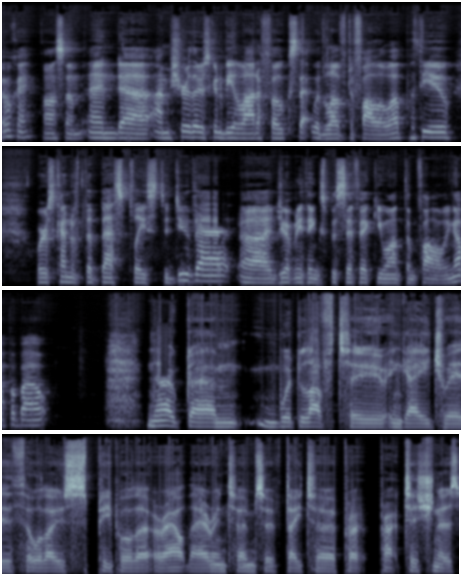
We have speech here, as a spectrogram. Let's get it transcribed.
Okay, awesome. And uh, I'm sure there's going to be a lot of folks that would love to follow up with you. Where's kind of the best place to do that? Uh, do you have anything specific you want them following up about? No, um, would love to engage with all those people that are out there in terms of data pr- practitioners.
